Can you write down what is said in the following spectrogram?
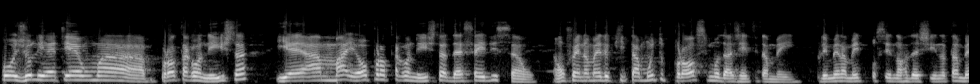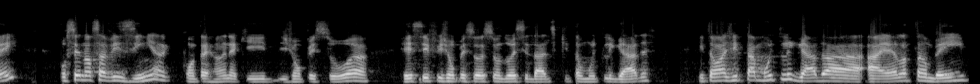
Pô, Juliette é uma protagonista e é a maior protagonista dessa edição. É um fenômeno que está muito próximo da gente também. Primeiramente por ser nordestina também, por ser nossa vizinha conterrânea aqui de João Pessoa. Recife e João Pessoa são duas cidades que estão muito ligadas. Então a gente está muito ligado a, a ela também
